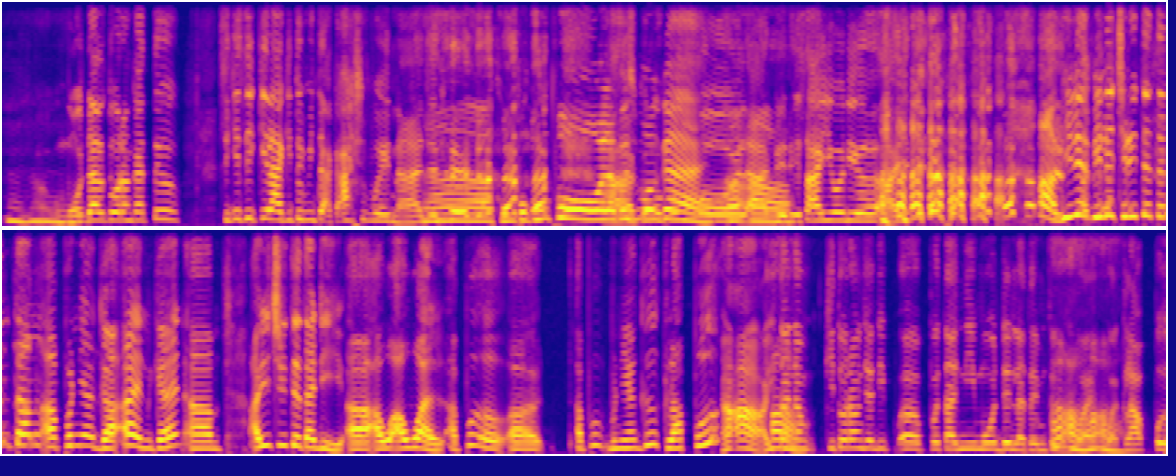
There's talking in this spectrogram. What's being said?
Mm-hmm. Uh, modal tu orang kata sikit-sikit lah kita minta ke Ashburn lah. je. Ah, kumpul-kumpul apa Ah, semua kan. Kumpul-kumpul. Ah, Ah, duit-duit sayur dia. Ah. Ah, bila bila cerita tentang uh, perniagaan kan, um, Ayu cerita tadi uh, awal-awal apa uh, apa berniaga kelapa. Ha ah, Ayu Ah. tanam kita orang jadi uh, petani moden lah time tu Ah, ah, buat ah. buat kelapa,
